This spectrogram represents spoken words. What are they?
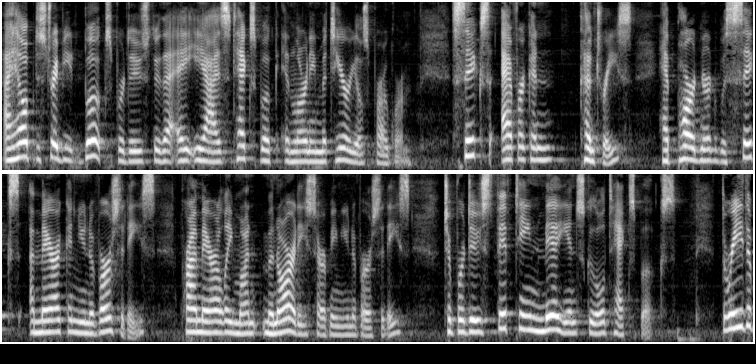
I help distribute books produced through the AEI's Textbook and Learning Materials Program. Six African countries have partnered with six American universities, primarily minority serving universities, to produce 15 million school textbooks. Through the,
